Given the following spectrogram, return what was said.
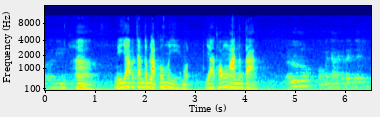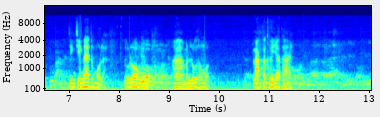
กรณีอ่า มียาประจำตำรับเขามีหมด ยาท้องมารต่างแล้วรู้โรคของอาจารย์ก็ได้ได้ทุกอันๆจริง ๆ ได้ทั้งหมดแหละรู้โรคเนี่ยรู้โรคทั้งหมดอ่า มันรู้ทั้งหมด หลักก็คือยาถ่ายโรคมันมาแรงในนี้ตรงที่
